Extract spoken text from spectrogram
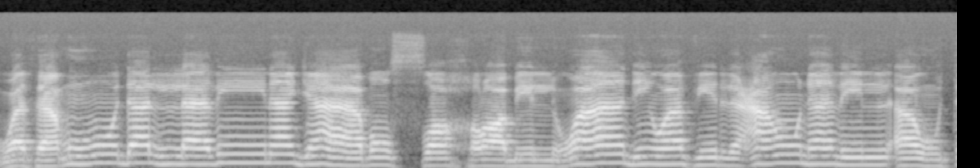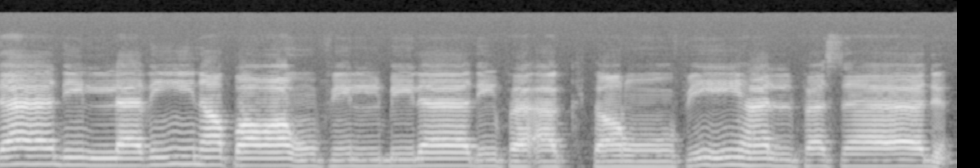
وثمود الذين جابوا الصخر بالواد وفرعون ذي الأوتاد الذين طغوا في البلاد فأكثروا فيها الفساد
